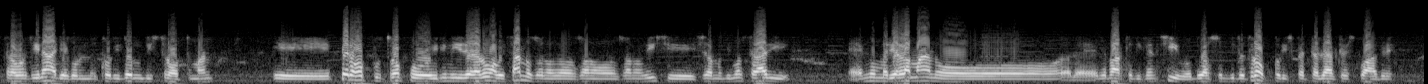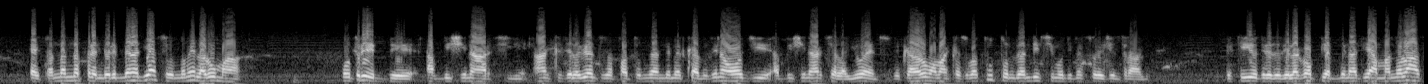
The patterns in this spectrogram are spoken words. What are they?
straordinaria con, con il ritorno di Strottman eh, però purtroppo i limiti della Roma quest'anno sono, sono, sono visti, si sono dimostrati eh, numeri alla mano le, le parti difensivo dove ha subito troppo rispetto alle altre squadre. Ecco, andando a prendere Benatia secondo me la Roma potrebbe avvicinarsi, anche se la Juventus ha fatto un grande mercato fino ad oggi, avvicinarsi alla Juventus, perché alla Roma manca soprattutto un grandissimo difensore centrale, perché io credo che la coppia Benatia-Manolas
